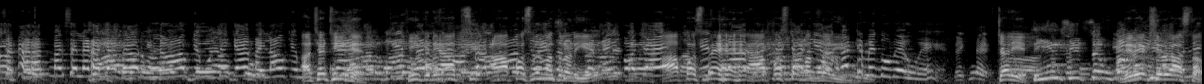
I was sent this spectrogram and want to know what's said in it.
सकारात्मक से लड़ा जाता है और महिलाओं के मुद्दे क्या है। महिलाओं के अच्छा ठीक है। ठीक है आपसे आपस में मत लड़िए। आपस में है आपस में मत लड़िए। डूबे हुए हैं। चलिए। तीन सीट से विवेक श्रीवास्तव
